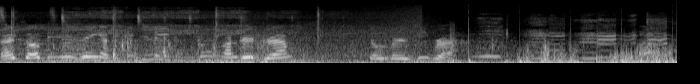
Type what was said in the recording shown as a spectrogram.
Alright, so I'll be using a 60 200 grams silver zebra. First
